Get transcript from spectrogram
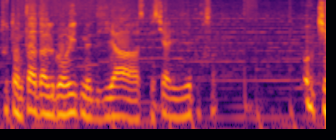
tout un tas d'algorithmes et d'IA spécialisés pour ça. Ok.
